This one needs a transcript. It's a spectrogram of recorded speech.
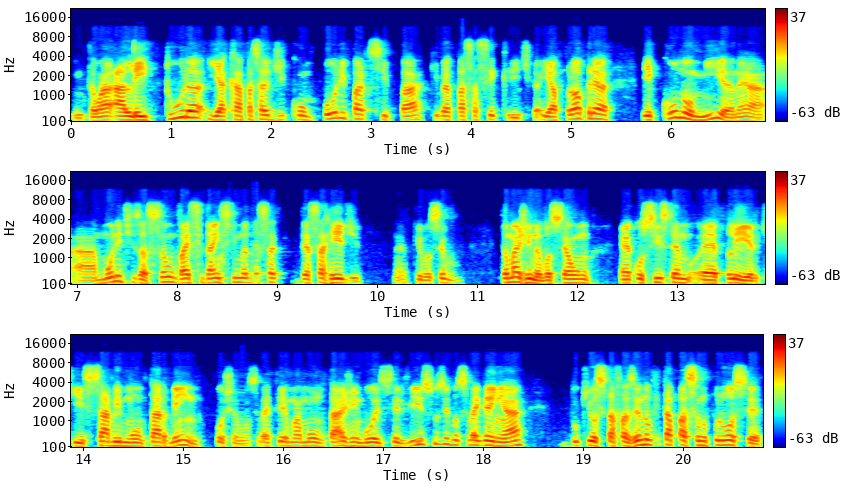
Então, a, a, leitura e a capacidade de compor e participar que vai passar a ser crítica. E a própria economia, né, a, a monetização vai se dar em cima dessa, dessa rede, né? porque você então, imagina, você é um ecosystem é, player que sabe montar bem, poxa, você vai ter uma montagem boa de serviços e você vai ganhar do que você está fazendo, o que está passando por você.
